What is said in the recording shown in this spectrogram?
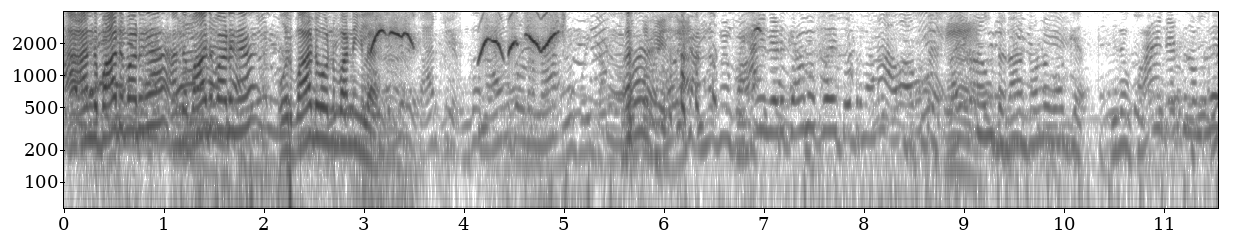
அ- அந்த பாட்டு பாடுங்க அந்த பாட்டு பாடுங்க. ஒரு பாட்டு ஒண்ணு பண்ணீங்களே பாயிண்ட் எடுக்காம போய் தொட்டுருந்தானா அவ அவுட் ரைடர் அவுட் நான் சொன்னது ஓகே இது பாயிண்ட் எடுத்து வந்து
